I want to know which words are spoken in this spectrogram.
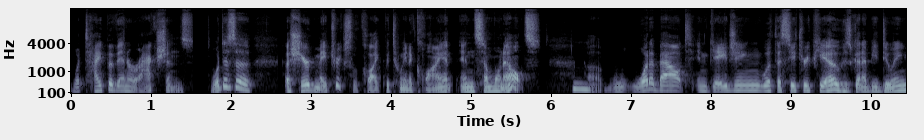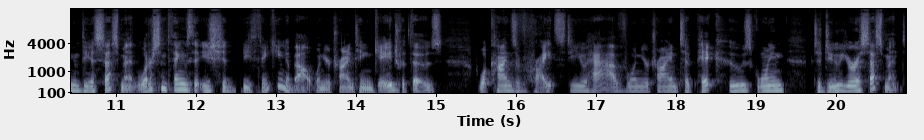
What type of interactions? What does a a shared matrix look like between a client and someone else? Mm. Uh, what about engaging with a C3PAO who's going to be doing the assessment? What are some things that you should be thinking about when you're trying to engage with those? What kinds of rights do you have when you're trying to pick who's going to do your assessment?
